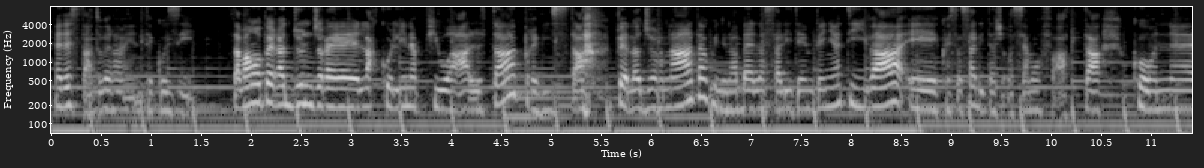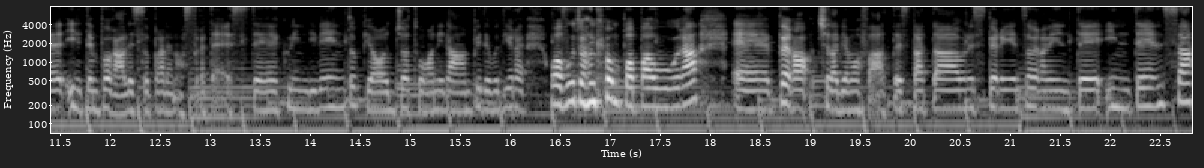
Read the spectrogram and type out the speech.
ed è stato veramente così. Stavamo per raggiungere la collina più alta prevista per la giornata, quindi una bella salita impegnativa e questa salita ce la siamo fatta con eh, il temporale sopra le nostre teste, quindi vento, pioggia, tuoni, lampi, devo dire ho avuto anche un po' paura, eh, però ce l'abbiamo fatta, è stata un'esperienza veramente intensa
